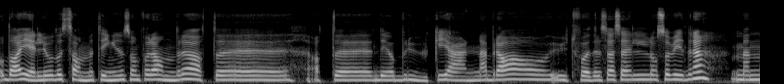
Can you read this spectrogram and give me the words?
og, da gjelder jo de samme tingene som for andre. At, eh, at eh, det å bruke hjernen er bra, og utfordre seg selv osv. Men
